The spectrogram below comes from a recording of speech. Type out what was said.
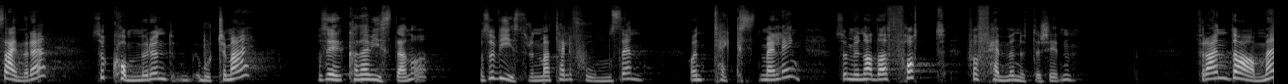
seinere, så kommer hun bort til meg og sier, 'Kan jeg vise deg noe?' Og så viser hun meg telefonen sin og en tekstmelding som hun hadde fått for fem minutter siden. Fra en dame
